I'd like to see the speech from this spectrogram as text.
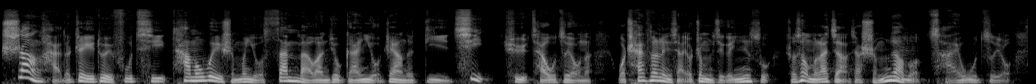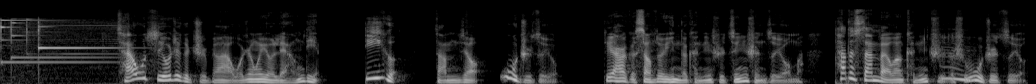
上海的这一对夫妻，他们为什么有三百万就敢有这样的底气去财务自由呢？我拆分了一下，有这么几个因素。首先，我们来讲一下什么叫做财务自由。财务自由这个指标啊，我认为有两点。第一个，咱们叫物质自由；第二个，相对应的肯定是精神自由嘛。他的三百万肯定指的是物质自由，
